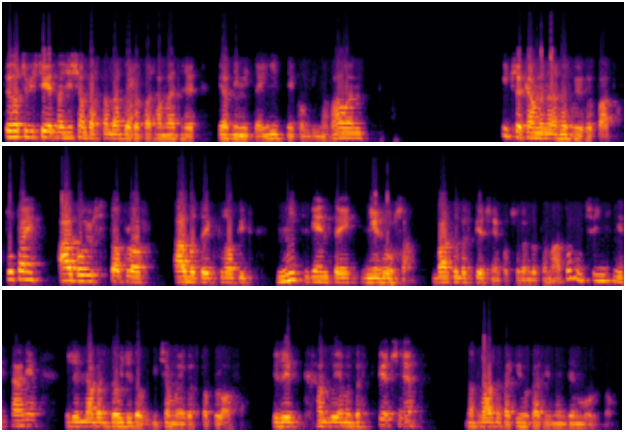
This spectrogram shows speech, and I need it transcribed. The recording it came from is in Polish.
To jest oczywiście 1 dziesiąta standardowe parametry. Ja z nimi tutaj nic nie kombinowałem. I czekamy na rozwój wypadku. Tutaj albo już stop loss, albo take profit. Nic więcej nie ruszam. Bardzo bezpiecznie podszedłem do tematu, więc się nic nie stanie, jeżeli nawet dojdzie do wbicia mojego stop lossa. Jeżeli handlujemy bezpiecznie, naprawdę takich okazji będzie multum.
